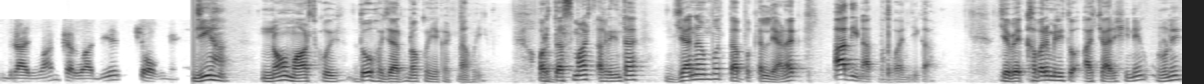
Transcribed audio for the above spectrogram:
विराजमान करवा दिए चौक में। जी हाँ 9 मार्च को 2009 को यह घटना हुई और 10 मार्च अगले दिन था जन्म तप कल्याणक आदिनाथ भगवान जी का। जब यह खबर मिली तो आचार्य जी ने, उन्होंने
